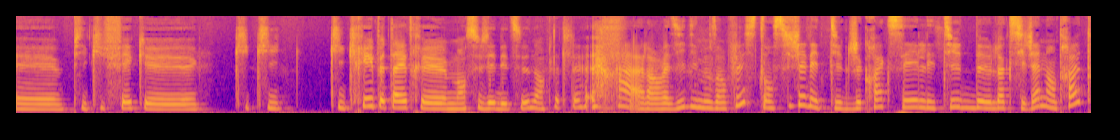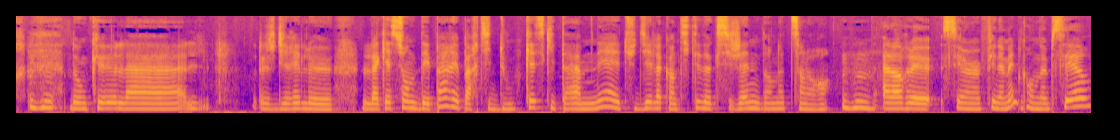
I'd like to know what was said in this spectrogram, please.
Euh, puis qui fait que qui, qui qui crée peut-être euh, mon sujet d'étude, en fait. Là. Ah, alors vas-y, dis-nous en plus ton sujet d'étude. Je crois que c'est l'étude de l'oxygène, entre autres. Donc, euh, la, je dirais la question de départ est partie d'où? Qu'est-ce qui t'a amené à étudier la quantité d'oxygène dans notre Saint-Laurent? Mhm. Alors, euh, c'est un phénomène qu'on observe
